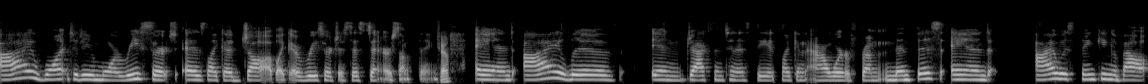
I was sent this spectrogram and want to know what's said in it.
I want to do more research as like a job, like a research assistant or something. 'Kay. And I live in Jackson, Tennessee. It's like an hour from Memphis, and I was thinking about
